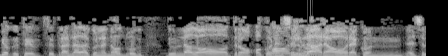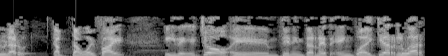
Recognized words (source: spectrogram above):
Vio que usted se traslada con la notebook de un lado a otro o con el celular ahora, con el celular capta Wi-Fi y de hecho eh, tiene internet en cualquier lugar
